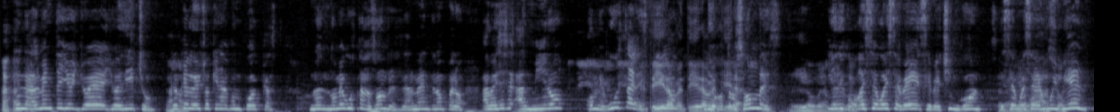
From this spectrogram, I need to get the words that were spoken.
Generalmente yo, yo, he, yo he dicho, creo Ajá. que lo he dicho aquí en algún podcast, no, no me gustan los hombres realmente, ¿no? Pero a veces admiro o me gusta el Mentira, estilo mentira, de mentira. otros hombres. Sí. Y yo digo, oh, ese güey se ve, se ve chingón, Se ese güey se ve muy bien.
